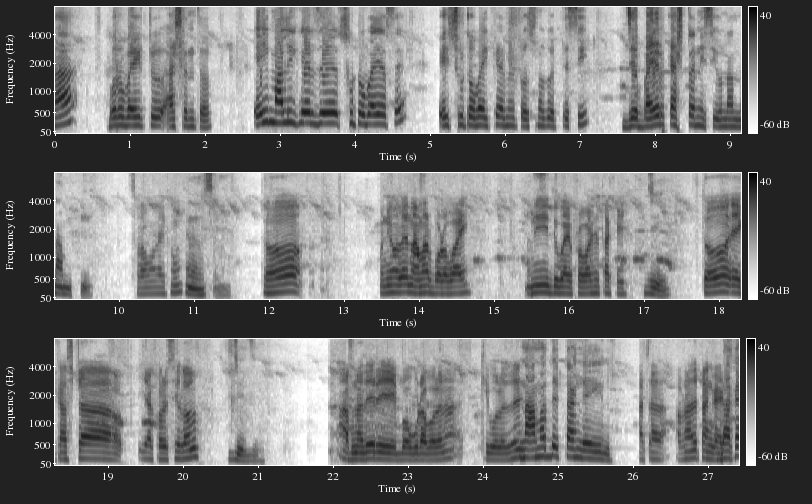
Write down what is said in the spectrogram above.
না বড় ভাই একটু আসেন তো। এই মালিকের যে ছোট ভাই আছে এই ছোট ভাইকে আমি প্রশ্ন করতেছি যে ভাইয়ের কাজটা নিছি ওনার নাম কি? সালাম আলাইকুম। তো উনি হলেন আমার বড় ভাই উনি দুবাই প্রবাসে থাকে। জি। তো এই কাজটা ইয়া করেছিল জি জি। আপনাদের বগুড়া বলে না? কি বলে যে? না আমাদের টাঙ্গাইল। আচ্ছা আপনাদের টাঙ্গাই ঢাকা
